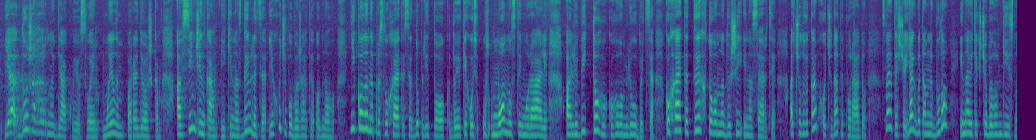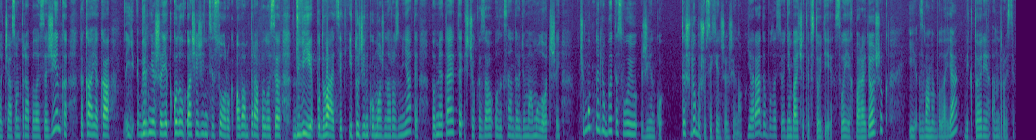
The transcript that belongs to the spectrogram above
Я дуже гарно дякую своїм милим парадьошкам. А всім жінкам, які нас дивляться, я хочу побажати одного: ніколи не прислухайтеся до пліток, до якихось умовностей моралі, а любіть того, кого вам любиться. Кохайте тих, хто вам на душі і на серці. А чоловікам хочу дати пораду. Знаєте, що як би там не було, і навіть якщо би вам дійсно часом трапилася жінка, така, яка вірніше, як коли вашій жінці 40, а вам трапилося дві по 20, і ту жінку можна розміняти, пам'ятайте, що казав Олександр Дюма молодший. Чому б не любити свою жінку? Ти ж любиш усіх інших жінок. Я рада була сьогодні бачити в студії своїх парадьошок. І з вами була я, Вікторія Андрусів.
